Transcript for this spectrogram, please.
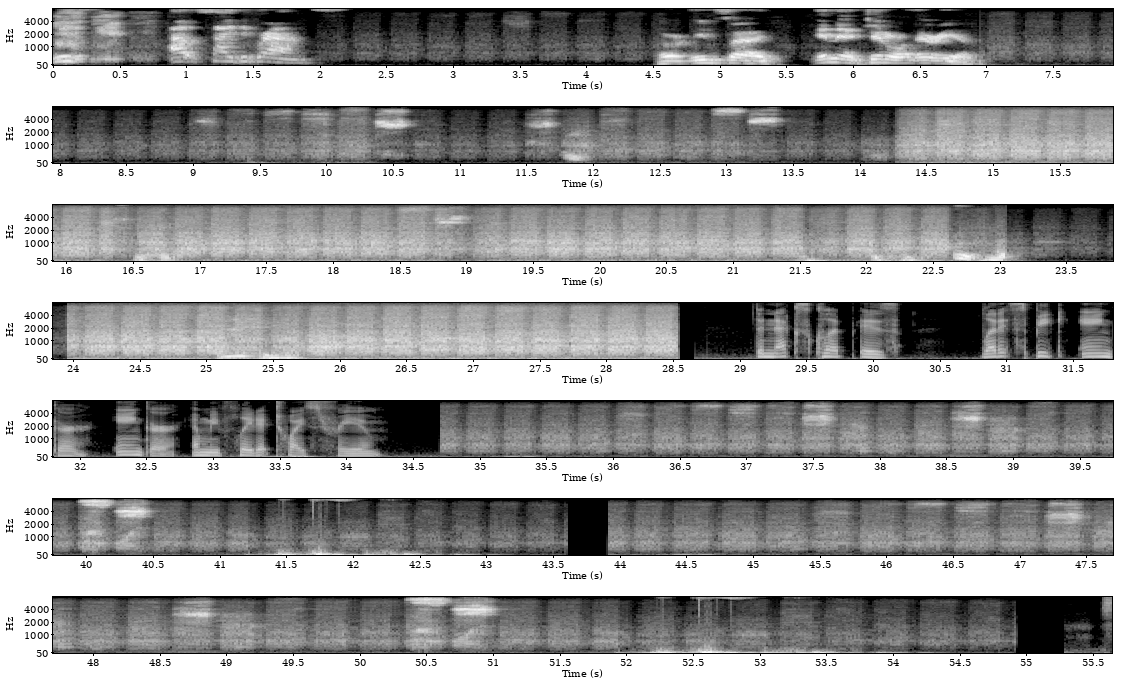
with outside the grounds? Or inside, in that general area. The next clip is Let It Speak Anger, Anger, and we've played it twice for you.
